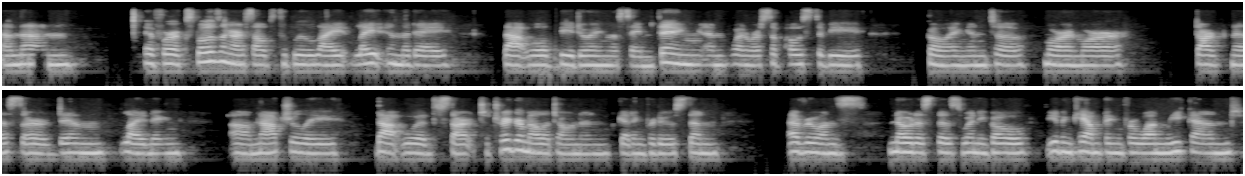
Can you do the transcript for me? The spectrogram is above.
And then if we're exposing ourselves to blue light late in the day, that will be doing the same thing. And when we're supposed to be going into more and more darkness or dim lighting, um, naturally that would start to trigger melatonin getting produced. And everyone's noticed this when you go even camping for one weekend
